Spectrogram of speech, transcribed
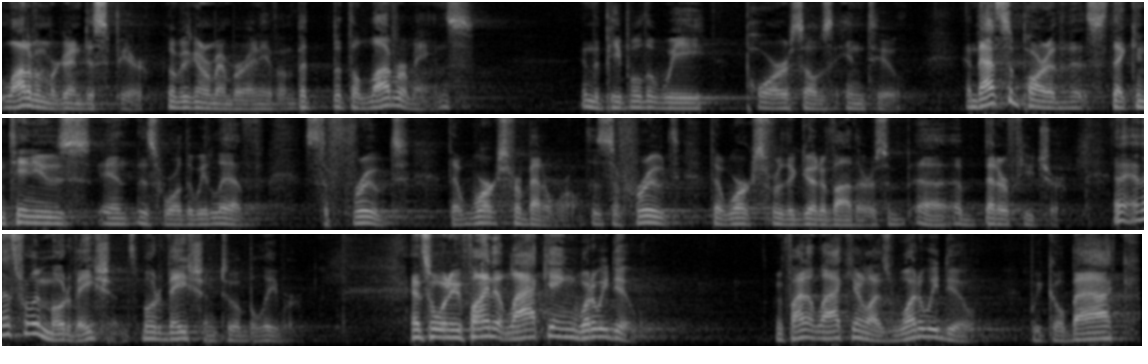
a lot of them are going to disappear. Nobody's going to remember any of them. But, but the love remains in the people that we pour ourselves into. And that's the part of this that continues in this world that we live. It's the fruit that works for a better world. It's the fruit that works for the good of others, a, a better future. And, and that's really motivation. It's motivation to a believer. And so when we find it lacking, what do we do? We find it lacking in our lives. What do we do? We go back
